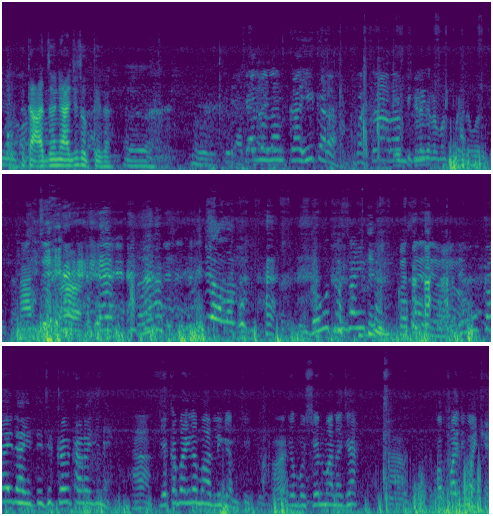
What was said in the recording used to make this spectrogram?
इथं आजो आणि आजी झोपते का काही करा गहू तसा. गहू काय नाही त्याची कळ काढायची नाही एका बाईला मारली की आमची इथे. मुसलमानाच्या पप्पाची माहिती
